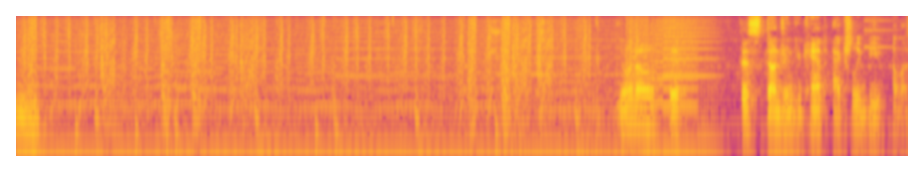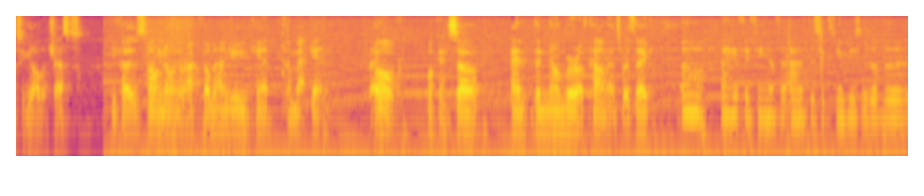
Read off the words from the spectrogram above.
Mm-hmm. You wanna know it, this dungeon you can't actually beat unless you get all the chests. Because Oh. you know when the rock fell behind you, you can't come back in. Right? Oh. Okay. So, and the number of comments where it's like, "Oh, I had 15 of the out of the 16 pieces of the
